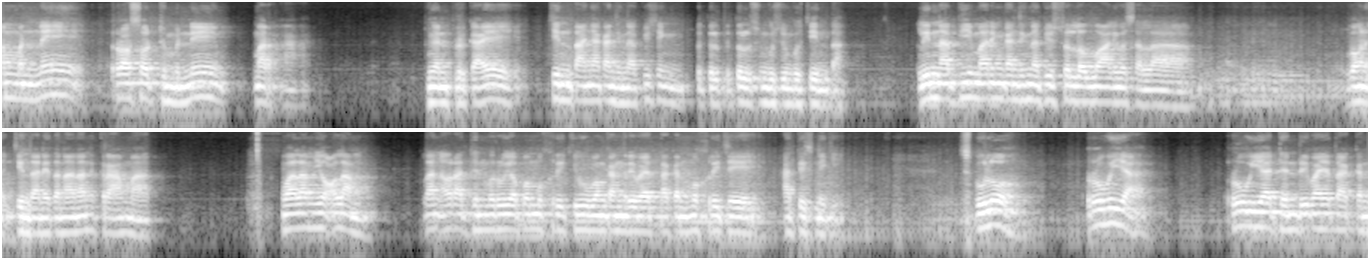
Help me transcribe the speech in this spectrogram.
temene rasa demene mar'ah. Dengan berkahe cintanya kanjeng Nabi sing betul-betul sungguh-sungguh cinta. Lin Nabi maring kanjeng Nabi sallallahu alaihi wasallam. Wong nek cintane tenanan keramat. Walam yu'lam. Lan ora den meruya apa mukhriju wong kang riwayataken mukhrije hadis niki. 10 ruwiya ruya dan riwayataken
